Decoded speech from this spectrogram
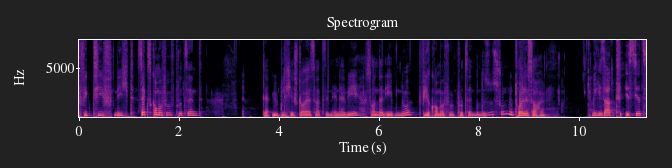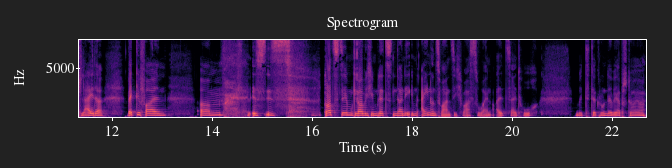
fiktiv nicht 6,5 Prozent, der übliche Steuersatz in NRW, sondern eben nur 4,5 Prozent. Und das ist schon eine tolle Sache. Wie gesagt, ist jetzt leider weggefallen. Ähm, es ist trotzdem, glaube ich, im letzten Jahr, nee, im 21 war es so ein Allzeithoch mit der Grunderwerbsteuer.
